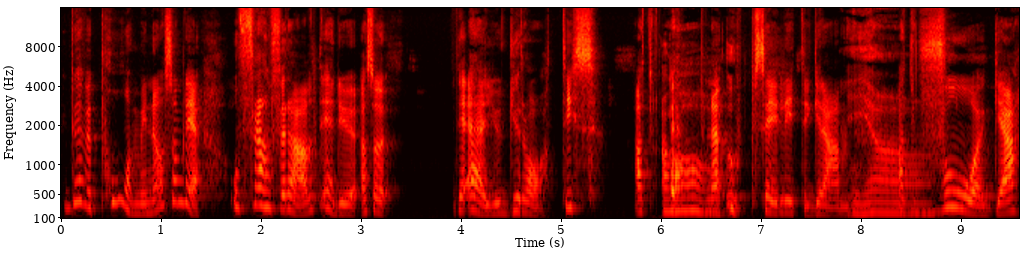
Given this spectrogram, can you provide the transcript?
vi behöver påminna oss om det. Och framförallt är det ju, alltså, det är ju gratis Att Ja. öppna upp sig lite grann. Ja. Att våga.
